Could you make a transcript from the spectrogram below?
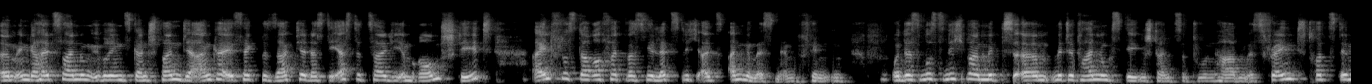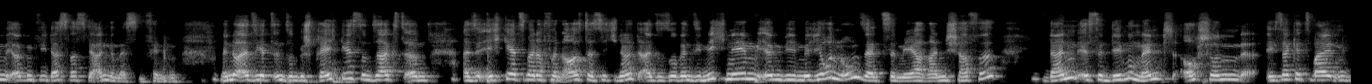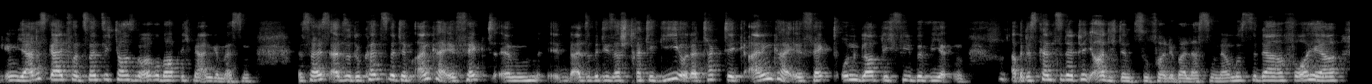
in Gehaltsverhandlungen übrigens ganz spannend. Der Ankereffekt besagt ja, dass die erste Zahl, die im Raum steht, Einfluss darauf hat, was wir letztlich als angemessen empfinden. Und das muss nicht mal mit, ähm, mit dem Verhandlungsgegenstand zu tun haben. Es framet trotzdem irgendwie das, was wir angemessen finden. Wenn du also jetzt in so ein Gespräch gehst und sagst, ähm, also ich gehe jetzt mal davon aus, dass ich, ne, also so, wenn sie mich nehmen, irgendwie Millionen Umsätze mehr ran schaffe, dann ist in dem Moment auch schon, ich sage jetzt mal, ein, ein Jahresgehalt von 20.000 Euro überhaupt nicht mehr angemessen. Das heißt also, du kannst mit dem Ankereffekt, ähm, also mit dieser Strategie oder Taktik Ankereffekt unglaublich viel bewirken. Aber das kannst du natürlich auch nicht dem Zufall überlassen. Da musst du da vorher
